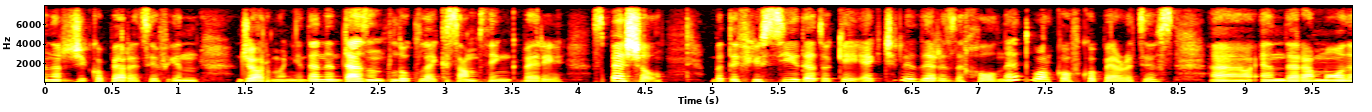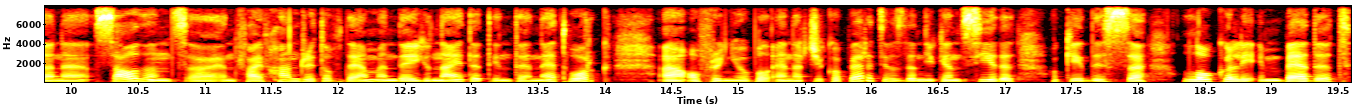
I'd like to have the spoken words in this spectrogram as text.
energy cooperative in Germany, then it doesn't look like something very special. But if you see that, okay, actually there is a whole network of cooperatives, uh, and there are more than a thousand uh, and five hundred of them, and they're united into a network uh, of renewable energy cooperatives, then you can see that okay, these uh, locally embedded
